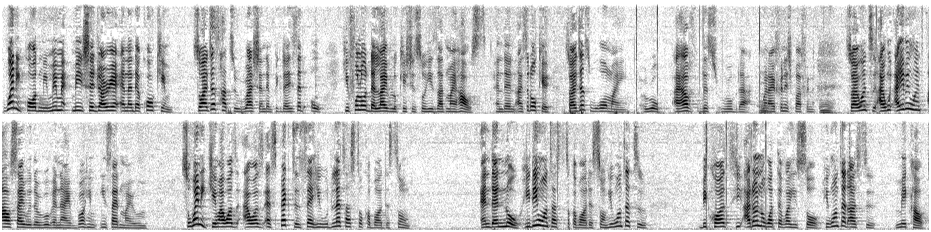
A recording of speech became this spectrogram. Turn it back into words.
when he called me, me, me, and then the call came. So I just had to rush and then pick that. He said, "Oh, he followed the live location, so he's at my house." And then I said, "Okay." So I just wore my robe. I have this robe that mm. when I finished bathing. Mm. So I went to. I, w- I even went outside with the robe, and I brought him inside my room. So when he came, I was I was expecting say he would let us talk about the song. And then no, he didn't want us to talk about the song. He wanted to because he I don't know whatever he saw. He wanted us to make out.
